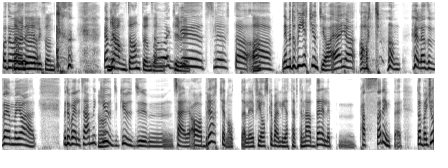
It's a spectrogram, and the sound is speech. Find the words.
och då var Nej, det är liksom Ja, gamtanten som kliver in. gud, sluta. Ah. Nej, men då vet ju inte jag. Är jag 18? Eller alltså, vem är jag här? Men då var jag lite så här, ah, men Ja. gud, gud um, så här, avbröt jag något? Eller, för jag ska bara leta efter en laddare, eller mm, passar det inte? De bara, jo,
